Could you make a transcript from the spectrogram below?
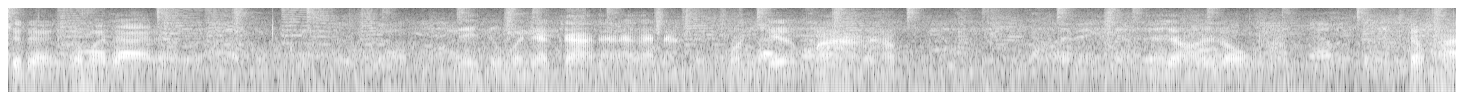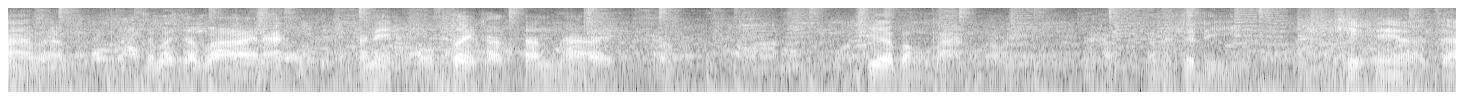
จะเดินเข้ามาได้นะครับนี่ดูบรรยากาศหนอยนะกันนะคนเยอะมากนะครับทยอยลงครับเสื้อผ้าแบบสบายๆนะอันนี้ผมใส่ขาสั้นได้ครับเสื้อบางๆหน่อยนะครับก็น่าจะดีโอเคนี่เราจะ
